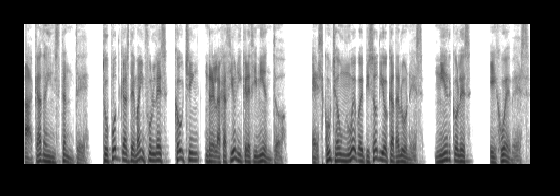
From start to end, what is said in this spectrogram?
A cada instante, tu podcast de mindfulness, coaching, relajación y crecimiento. Escucha un nuevo episodio cada lunes, miércoles y jueves.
